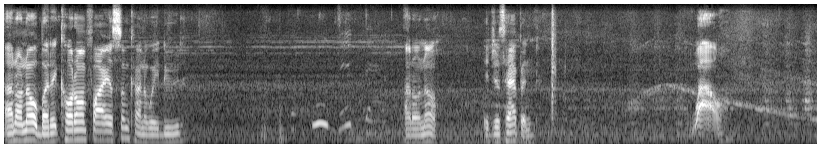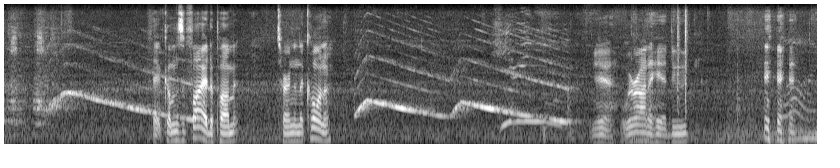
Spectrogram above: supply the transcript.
I don't know, but it caught on fire some kind of way, dude. Who did that? I don't know. It just happened. Wow. Here comes the fire department. Turning the corner. Yeah, we're out of here, dude.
